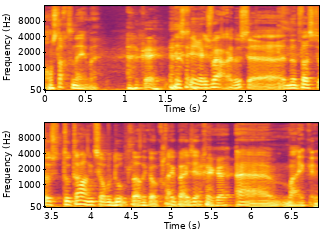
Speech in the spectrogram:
ontslag te nemen. Oké. Okay. Dat is serieus waar. Dus dat was dus totaal niet zo bedoeld, laat ik ook gelijk bij zeggen. Okay. maar ik,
